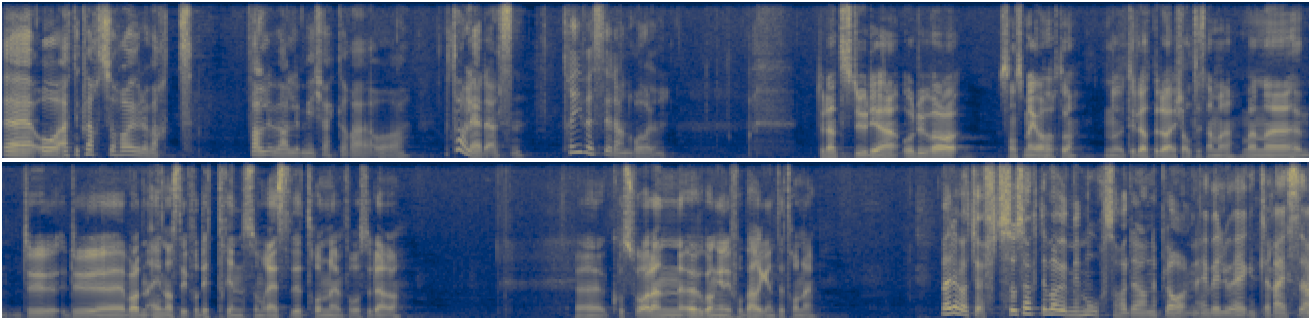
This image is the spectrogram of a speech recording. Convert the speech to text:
Eh, og etter hvert så har jo det vært veldig, veldig mye kjekkere å, å ta ledelsen. Trives i den rollen. Du nevnte studiet, og du var, sånn som jeg har hørt det, tydelig at det da ikke alltid stemmer, men uh, du, du, var den eneste fra ditt trinn som reiste til Trondheim for å studere. Hvordan var den overgangen fra Bergen til Trondheim? Nei, Det var tøft. Som sagt, det var jo min mor som hadde denne planen. Jeg ville jo egentlig reise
